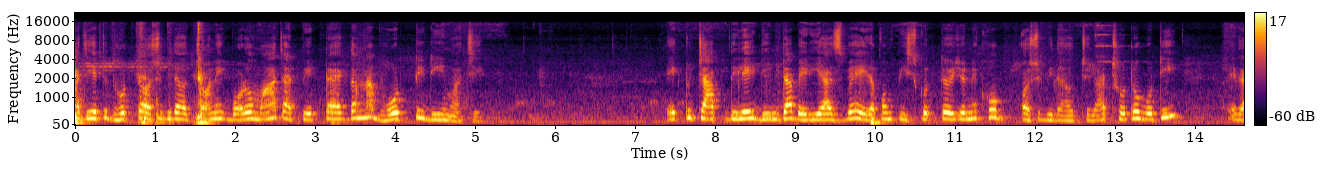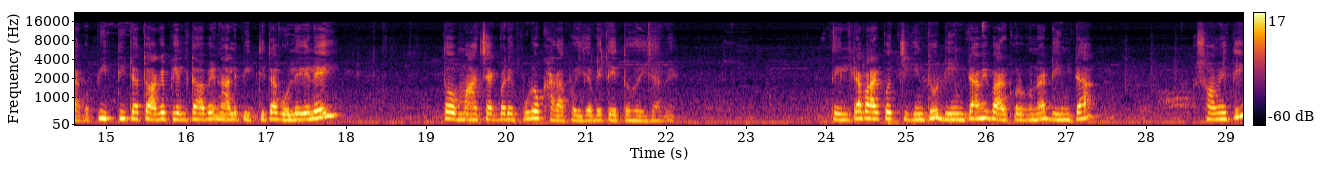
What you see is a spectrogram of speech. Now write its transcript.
আজকে একটু ধরতে অসুবিধা হচ্ছে। অনেক বড় মাছ আর পেটটা একদম না ভর্তি ডিম আছে। একটু চাপ দিলেই ডিমটা বেরিয়ে আসবে, এরকম পিস করতে, ওই জন্যে খুব অসুবিধা হচ্ছিল। আর ছোট বটি এ দেখো, পিত্তিটা তো আগে ফেলতে হবে, নাহলে পিত্তিটা গলে গেলেই তো মাছ একবারে পুরো খারাপ হয়ে যাবে, তেতো হয়ে যাবে। তেলটা বার করছি, কিন্তু ডিমটা আমি বার করব না, ডিমটা সমেতই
